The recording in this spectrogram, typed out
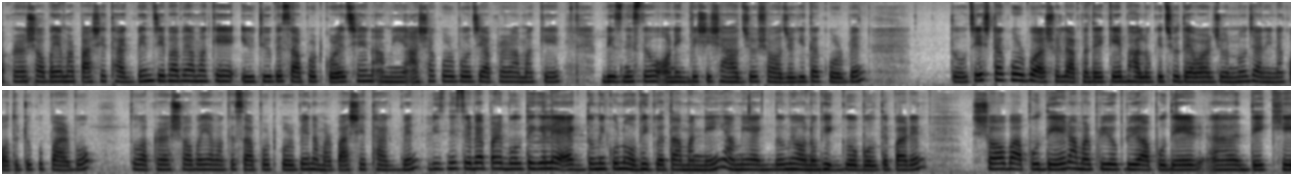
আপনারা সবাই আমার পাশে থাকবেন। যেভাবে আমাকে ইউটিউবে সাপোর্ট করেছেন, আমি আশা করব যে আপনারা আমাকে বিজনেসেও অনেক বেশি সাহায্য, সহযোগিতা করবেন। তো চেষ্টা করব আসলে আপনাদেরকে ভালো কিছু দেওয়ার জন্য। জানি না কতটুকু পারব। তো আপনারা সবাই আমাকে সাপোর্ট করবেন, আমার পাশে থাকবেন। বিজনেসের ব্যাপারে বলতে গেলে একদমই কোনো অভিজ্ঞতা আমার নেই। আমি একদমই অনভিজ্ঞ বলতে পারেন। সব আপুদের, আমার প্রিয় প্রিয় আপুদের দেখে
